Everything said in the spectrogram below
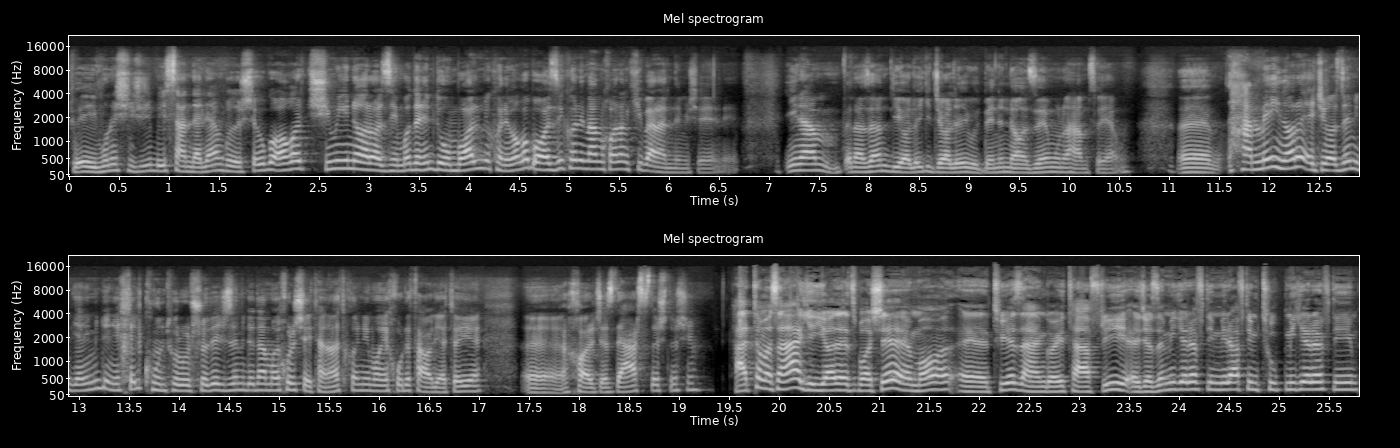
تو ایوونش اینجوری به صندلی هم گذاشته بود آقا چی میگی ناراضی؟ ما داریم دنبال می‌کنیم. آقا بازی کنیم من می‌خوام کی برنده میشه. یعنی اینم به نظرم دیالوگی جالبی بود بین نازمون و همسایه‌مون. همه اینا رو اجازه میدی. یعنی می‌دونی خیلی کنترل شده اجازه می‌دادن ما یه خورده شیطنت کنیم ما یه خورده فعالیت های خارج از درس داشته باشیم. حتی مثلا اگه یادت باشه ما توی زنگای تفریح اجازه می‌گرفتیم می‌رفتیم توپ می‌گرفتیم.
